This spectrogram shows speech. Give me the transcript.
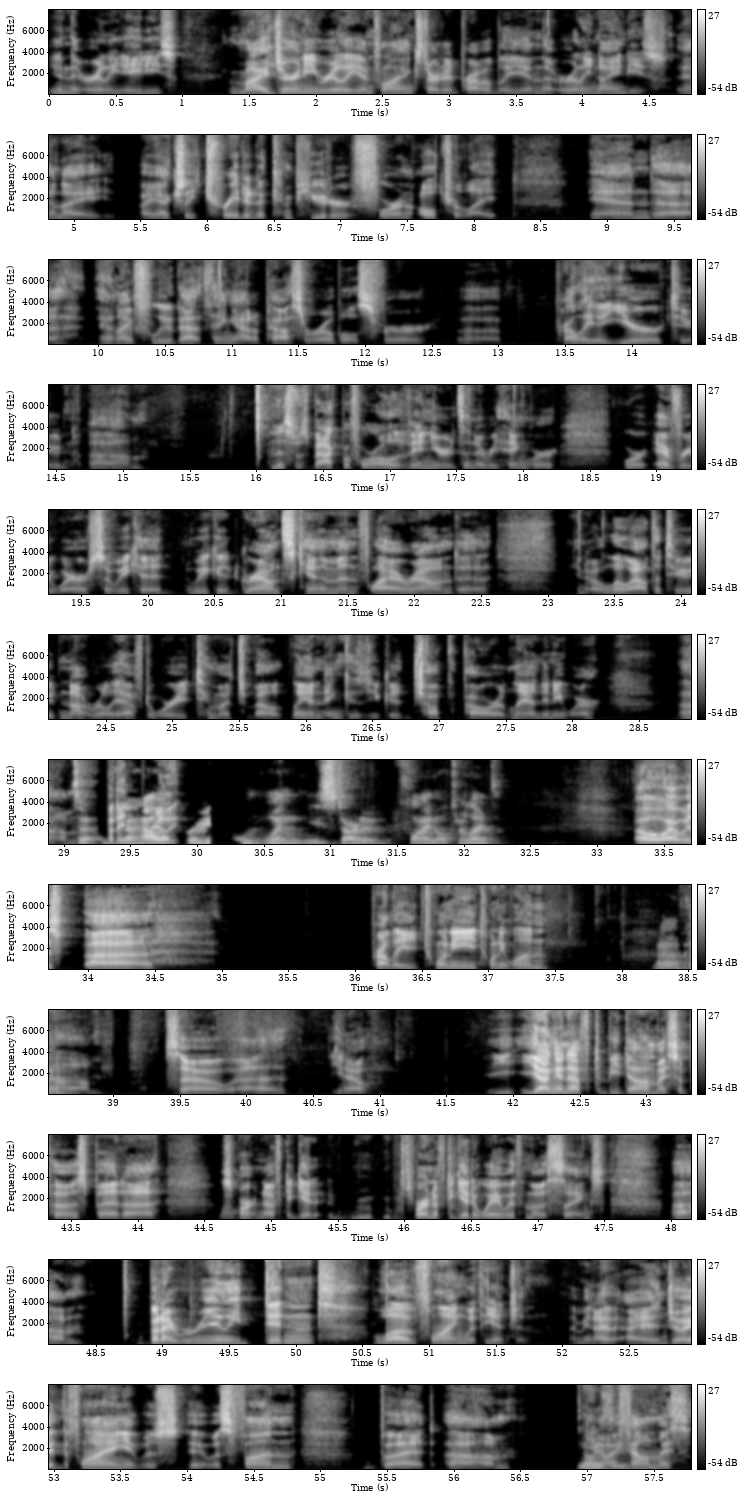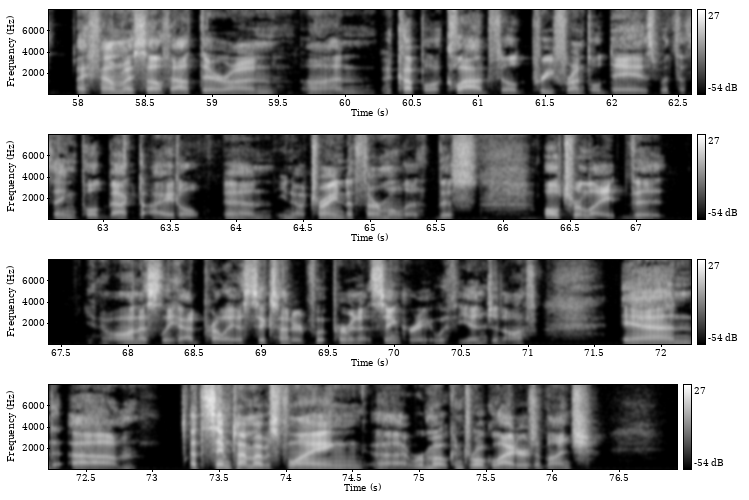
in the early '80s. My journey really in flying started probably in the early '90s, and I I actually traded a computer for an ultralight, and uh, and I flew that thing out of Paso Robles for uh, probably a year or two. Um, this was back before all the vineyards and everything were were everywhere so we could we could ground skim and fly around uh, you know low altitude and not really have to worry too much about landing because you could chop the power and land anywhere. Um, so, but so how really, were you when you started flying ultralights? Oh i was uh, probably 20 21 oh, okay. Um, so uh, you know young enough to be dumb i suppose but uh, smart enough to get smart enough to get away with most things. Um, but I really didn't love flying with the engine. I mean, I, I enjoyed the flying; it was it was fun, but um, you know, I found my I found myself out there on on a couple of cloud filled prefrontal days with the thing pulled back to idle and you know trying to thermal this ultralight that you know honestly had probably a 600 foot per minute sink rate with the engine off and um, at the same time i was flying uh, remote control gliders a bunch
